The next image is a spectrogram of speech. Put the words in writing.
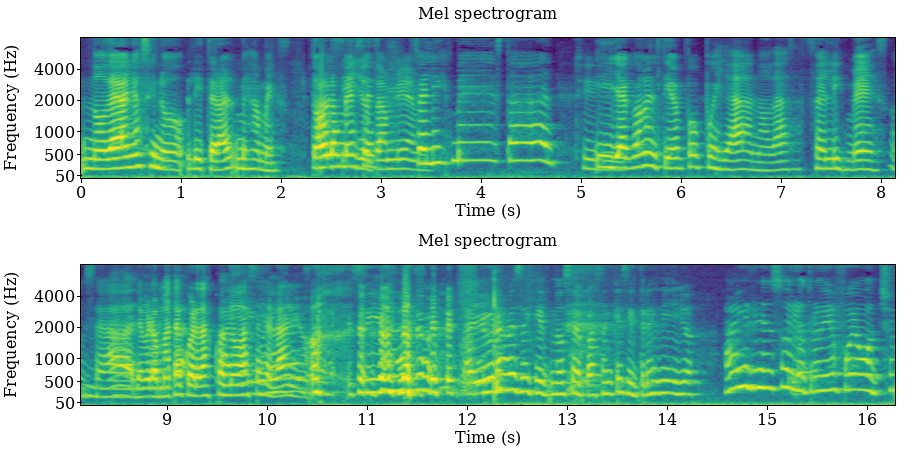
no de años, sino literal mes a mes. Todos Ah, los sí, meses. yo también. Feliz mes, tal. Sí, y sí. ya con el tiempo, pues ya no das feliz mes. O sea, Nada, de broma te acuerdas cuando haces el año. veces- sí, exacto. Hay algunas veces que, no sé, pasan que si tres días y yo, ay, Renzo, el otro día fue ocho.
